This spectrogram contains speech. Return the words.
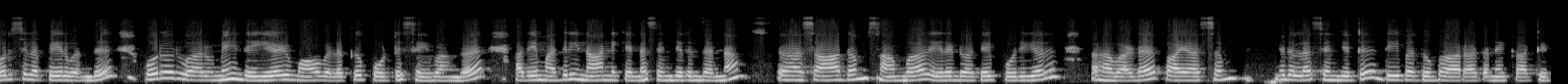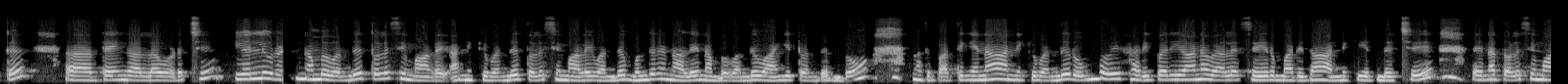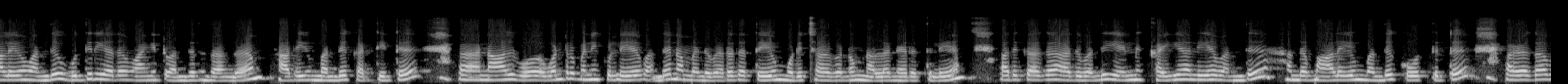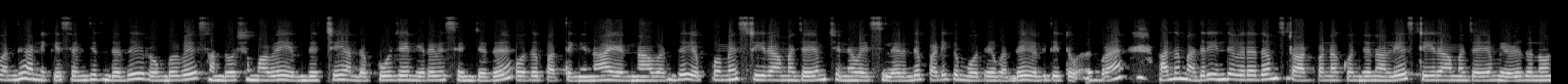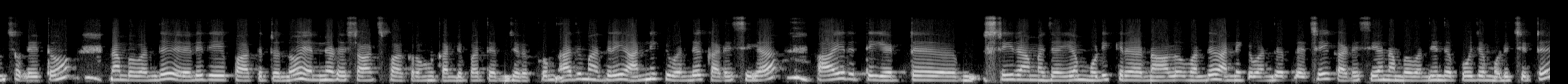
ஒரு சில பேர் வந்து ஒரு ஒரு வாரமே இந்த ஏழு மாவு விளக்கு போட்டு செய்வாங்க. அதே மாதிரி நான் இன்னைக்கு என்ன செஞ்சிருந்தேன்னா சாதம் சாம்பார் இரண்டு வகை பொரியல் வடை பாயாசம் இதெல்லாம் செஞ்சுட்டு தீப தூப ஆராதனை காட்டிட்டு தேங்காய் எல்லாம் எள்ளூர் நம்ம வந்து துளசி மாலை அன்னைக்கு வந்து துளசி மாலை வந்து முந்தின நாளே நம்ம வந்து வாங்கிட்டு வந்திருந்தோம். அது பார்த்தீங்கன்னா அன்னைக்கு வந்து ரொம்பவே ஹரிபரியான வேலை செய்கிற மாதிரி தான் அன்னைக்கு இருந்துச்சு. ஏன்னா துளசி மாலையும் வந்து உதிரியாக தான் வாங்கிட்டு வந்திருந்தாங்க. அதையும் வந்து கட்டிட்டு நாள் ஒன்றரை மணிக்குள்ளேயே வந்து நம்ம இந்த விரதத்தையும் முடிச்சாகணும் நல்ல நேரத்திலேயே. அதுக்காக அது வந்து என்ன கையாலேயே வந்து அந்த மாலையும் வந்து கோத்துட்டு அழகா வந்து அன்னைக்கு செஞ்சிருந்தது. ரொம்பவே சந்தோஷமாவே இருந்துச்சு. அந்த பூஜை நிறைவு செஞ்சது. போது பாத்தீங்கன்னா நான் வந்து எப்பவுமே ஸ்ரீராம ஜெயம் சின்ன வயசுல இருந்து படிக்கும் போதே வந்து எழுதிட்டு வருவேன். அந்த மாதிரி இந்த விரதம் ஸ்டார்ட் பண்ண கொஞ்ச நாள்லயே ஸ்ரீராம ஜெயம் எழுதணும்னு சொல்லிட்டோம் நம்ம வந்து எழுதி பார்த்துட்டு இருந்தோம். என்னுடைய ஷார்ட்ஸ் பாக்குறவங்க கண்டிப்பா தெரிஞ்சிருக்கும். அது மாதிரி அன்னைக்கு வந்து கடைசியா ஆயிரத்தி எட்டு ஸ்ரீராம ஜெயம் முடிக்கிற நாளும் வந்து அன்னைக்கு வந்துருந்துச்சு கடைசியா நம்ம வந்து இந்த பூஜை முடிச்சுட்டு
